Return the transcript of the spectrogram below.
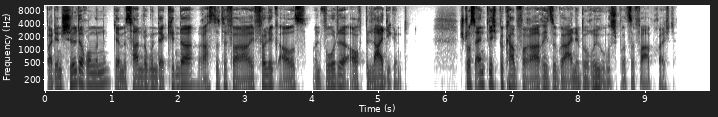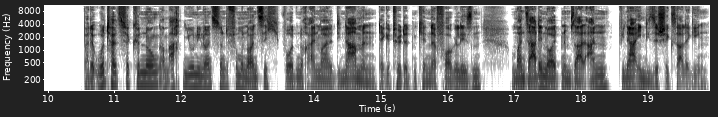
Bei den Schilderungen der Misshandlungen der Kinder rastete Ferrari völlig aus und wurde auch beleidigend. Schlussendlich bekam Ferrari sogar eine Beruhigungsspritze verabreicht. Bei der Urteilsverkündung am 8. Juni 1995 wurden noch einmal die Namen der getöteten Kinder vorgelesen und man sah den Leuten im Saal an, wie nah ihnen diese Schicksale gingen.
